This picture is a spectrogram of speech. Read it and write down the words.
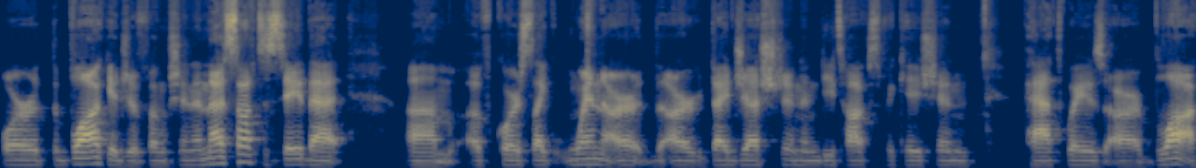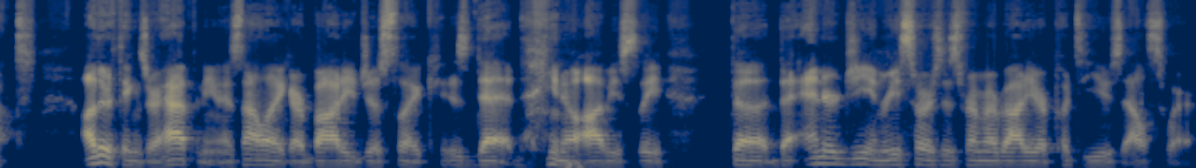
or the blockage of function. And that's not to say that um, of course like when our our digestion and detoxification pathways are blocked other things are happening. It's not like our body just like is dead you know obviously the the energy and resources from our body are put to use elsewhere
